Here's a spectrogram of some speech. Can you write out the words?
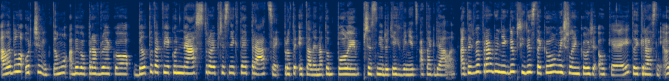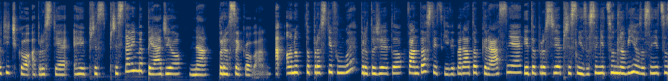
ale bylo určený k tomu, aby opravdu jako byl to takový jako nástroj přesně k té práci práci pro ty Italy na tom poli, přesně do těch vinic a tak dále. A teď opravdu někdo přijde s takovou myšlenkou, že OK, to je krásný autíčko a prostě, hej, přes, přestavíme Piaggio na prosekovan. A ono to prostě funguje, protože je to fantastický, vypadá to krásně, je to prostě přesně zase něco nového, zase něco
